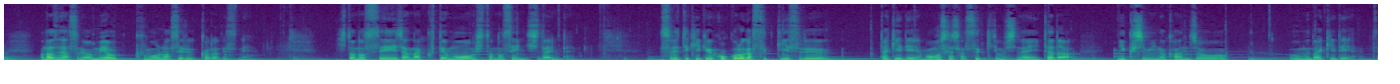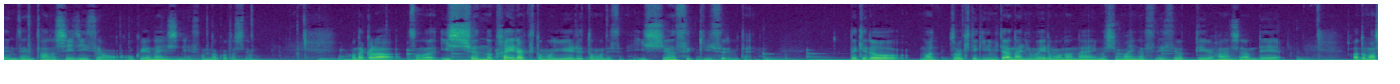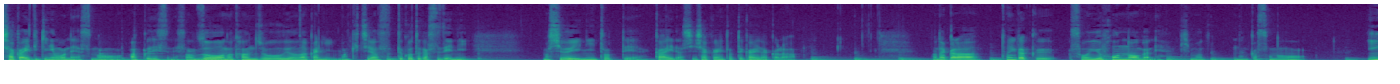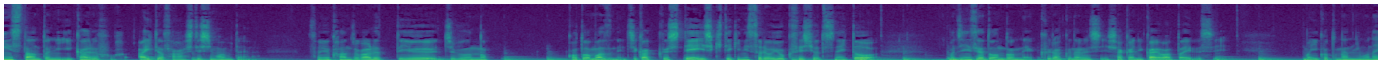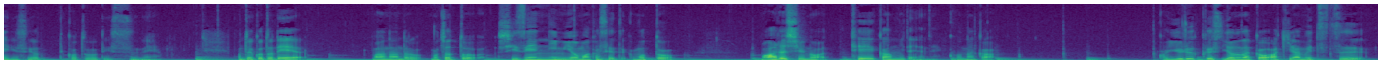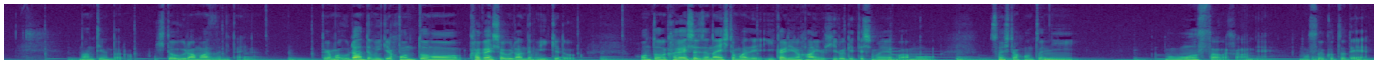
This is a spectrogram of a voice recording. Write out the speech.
ま、なぜならそれは目を曇らせるからですね。人のせいじゃなくても人のせいにしたいみたいな。それって結局心がすっきりするだけで、まあ、もしかしたらすっきりもしないただ憎しみの感情を生むだけで全然楽しい人生を送れないしねそんなことしても。だからその一瞬の快楽とも言えると思うんですね。一瞬すっきりするみたいな。だけど、まあ、長期的に見たら何も得るものはない。むしろマイナスですよっていう話なんであとまあ社会的にもねその悪ですね。その憎悪の感情を世の中にまき散らすってことがすでに、まあ、周囲にとって害だし社会にとって害だから、まあ、だからとにかくそういう本能がね気もなんかそのインスタントに怒る相手を探してしまうみたいなそういう感情があるっていう自分のことをまずね自覚して意識的にそれを抑制しようとしないとまあ、人生はどんどんね暗くなるし社会に害を与えるし、まあ、いいこと何にもないですよってことですね。まあ、ということでまあなんだろうもうちょっと自然に身を任せるというかもっとある種の定感みたいなねこうなんかこう緩く世の中を諦めつつ何て言うんだろう人を恨まずみたいな。てからまあ恨んでもいいけど本当の加害者を恨んでもいいけど本当の加害者じゃない人まで怒りの範囲を広げてしまえばもうその人は本当にもうモンスターだからね。もうそういうことで、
